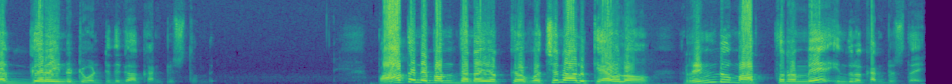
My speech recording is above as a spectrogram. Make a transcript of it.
దగ్గరైనటువంటిదిగా కనిపిస్తుంది. పాత నిబంధన యొక్క వచనాలు కేవలం రెండు మాత్రమే ఇందులో కనిపిస్తాయి.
